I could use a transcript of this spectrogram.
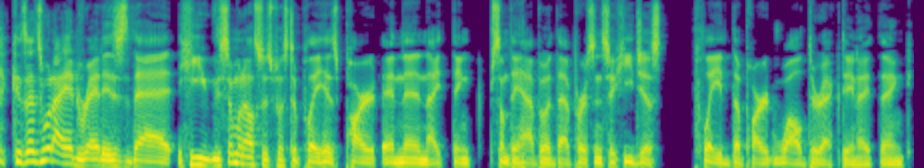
Because that's what I had read is that he someone else was supposed to play his part, and then I think something happened with that person, so he just played the part while directing. I think.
